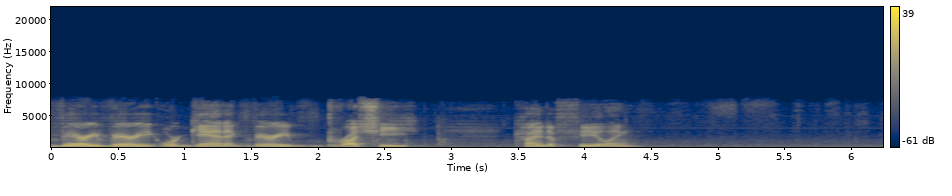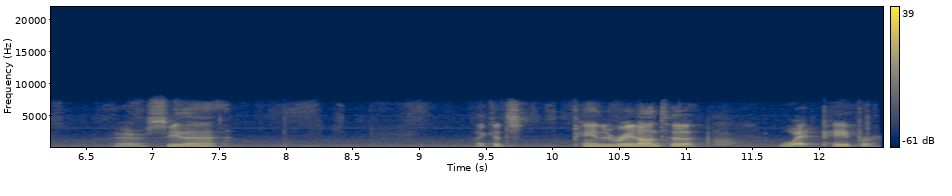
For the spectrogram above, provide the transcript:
very, very organic, very brushy kind of feeling. There, see that? Like it's painted right onto wet paper.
